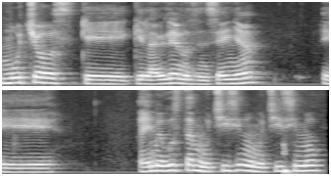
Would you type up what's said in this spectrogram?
muchos que, que la Biblia nos enseña. Eh, a mí me gusta muchísimo, muchísimo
